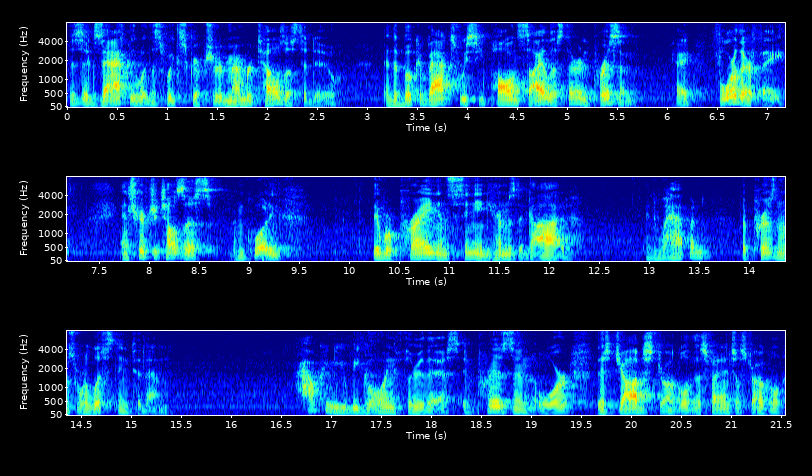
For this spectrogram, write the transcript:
This is exactly what this week's scripture, remember, tells us to do. In the book of Acts, we see Paul and Silas. They're in prison, okay, for their faith. And scripture tells us, I'm quoting, they were praying and singing hymns to God. And what happened? The prisoners were listening to them. How can you be going through this in prison or this job struggle, this financial struggle,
